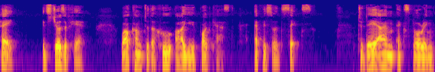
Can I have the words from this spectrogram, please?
Hey, it's Joseph here. Welcome to the Who Are You podcast, episode 6. Today I am exploring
